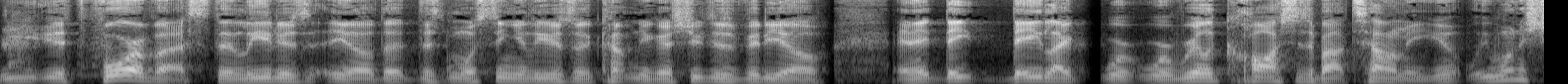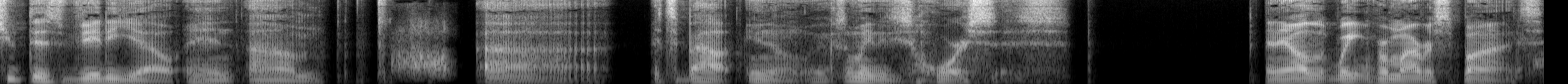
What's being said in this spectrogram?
it's four of us, the leaders, you know, the, the most senior leaders of the company, are going to shoot this video, and it, they they like were, were really cautious about telling me, you know, we want to shoot this video, and um, uh, it's about you know so many of these horses. And they're all waiting for my response.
